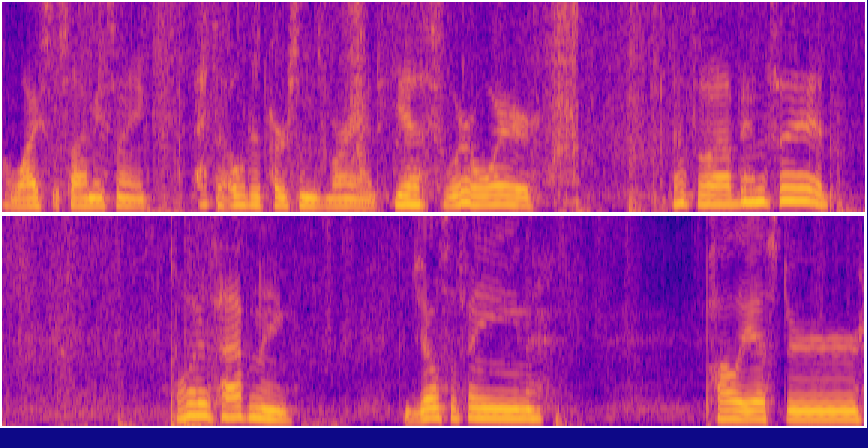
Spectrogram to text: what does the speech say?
My wife's beside me saying, that's an older person's brand. Yes, we're aware. That's what I've been said. What is happening? Josephine polyester.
